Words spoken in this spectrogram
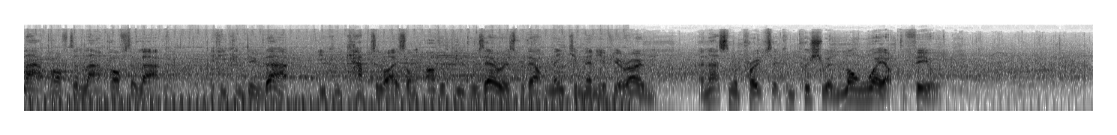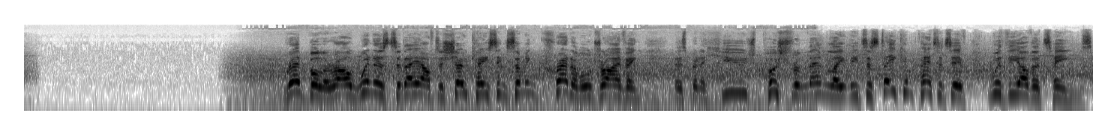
lap after lap after lap. If you can do that, you can capitalise on other people's errors without making many of your own. And that's an approach that can push you a long way up the field. Red Bull are our winners today after showcasing some incredible driving. There's been a huge push from them lately to stay competitive with the other teams,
